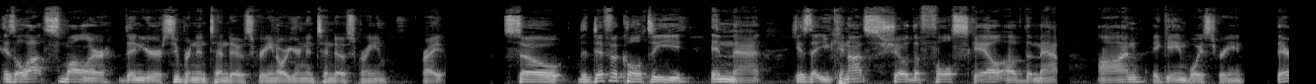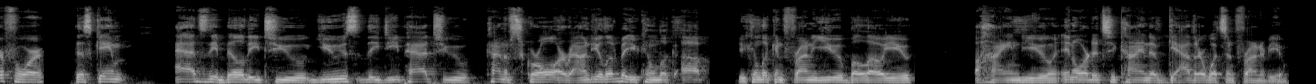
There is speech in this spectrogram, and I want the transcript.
is a lot smaller than your Super Nintendo screen or your Nintendo screen, right? So the difficulty in that is that you cannot show the full scale of the map on a Game Boy screen. Therefore, this game adds the ability to use the D-pad to kind of scroll around you a little bit. You can look up, you can look in front of you, below you, behind you in order to kind of gather what's in front of you.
